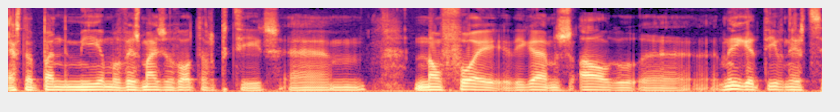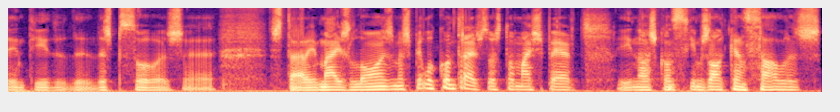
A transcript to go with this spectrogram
esta pandemia, uma vez mais eu volto a repetir, um, não foi, digamos, algo uh, negativo neste sentido de, das pessoas uh, estarem mais longe, mas pelo contrário, as pessoas estão mais perto e nós conseguimos alcançá-las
